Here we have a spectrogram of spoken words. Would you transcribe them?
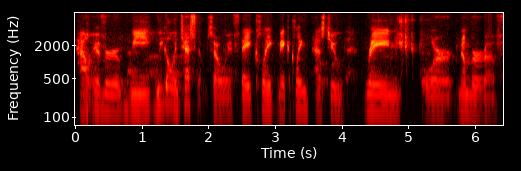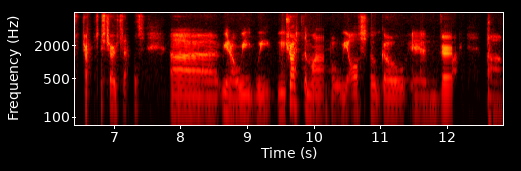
However, we we go and test them. So if they claim make a claim as to range or number of discharge cycles. Uh, you know, we, we, we trust them on, but we also go and verify. Um,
